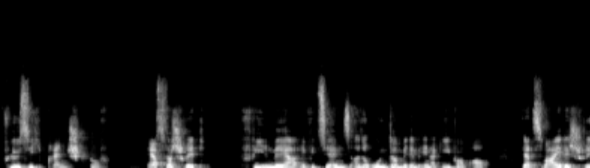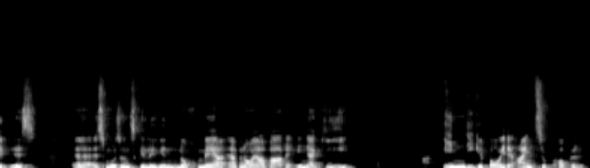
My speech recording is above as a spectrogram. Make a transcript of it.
Flüssigbrennstoff. Erster Schritt, viel mehr Effizienz, also runter mit dem Energieverbrauch. Der zweite Schritt ist, es muss uns gelingen, noch mehr erneuerbare Energie in die Gebäude einzukoppeln.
